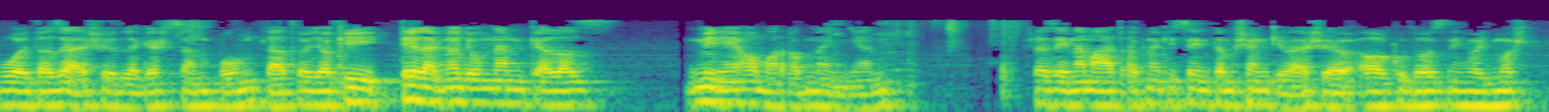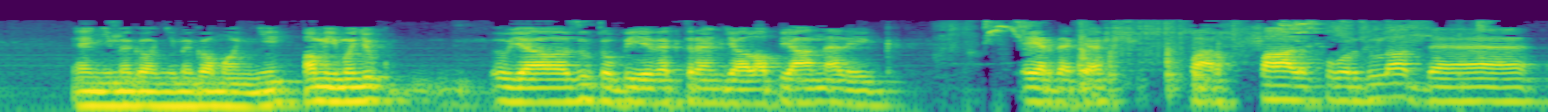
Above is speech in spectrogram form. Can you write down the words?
volt az elsődleges szempont, tehát hogy aki tényleg nagyon nem kell, az minél hamarabb menjen. És ezért nem álltak neki szerintem senkivel se alkudozni, hogy most ennyi, meg annyi, meg amannyi. Ami mondjuk ugye az utóbbi évek trendje alapján elég érdekes pár fordulat, de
